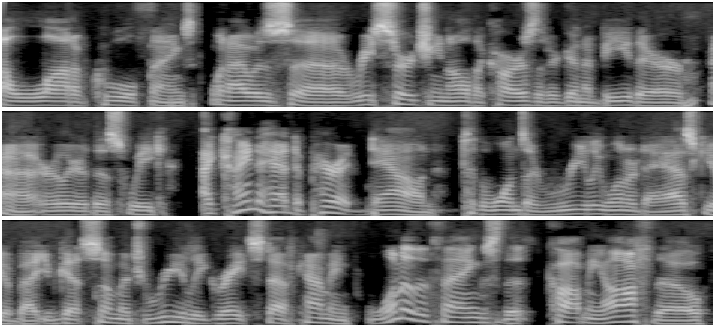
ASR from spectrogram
a lot of cool things. When I was uh, researching all the cars that are going to be there uh, earlier this week, I kind of had to pare it down to the ones I really wanted to ask you about. You've got so much really great stuff coming. One of the things that caught me off, though,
